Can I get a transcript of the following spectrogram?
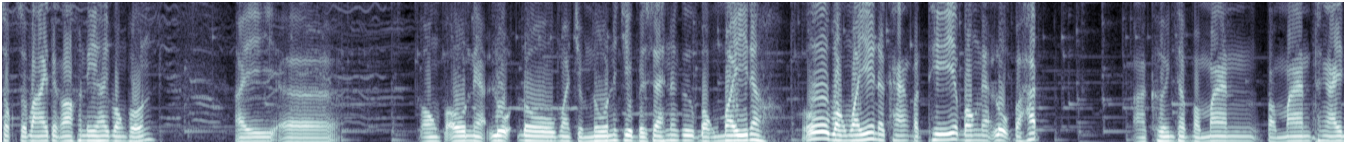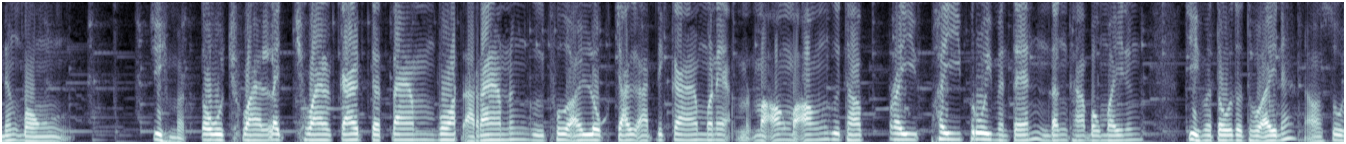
សុខសប្បាយទាំងអស់គ្នាហើយបងប្អូនហើយអឺបងប្អូនអ្នកលក់ដូរមួយចំនួនជាពិសេសហ្នឹងគឺបងមីណោះអូបងមីនៅខាងបធាបងអ្នកលក់ប្រហិត បាទឃើញថាប្រមាណប្រមាណថ្ងៃហ្នឹងបងជិះម៉ូតូឆ្វែលលិចឆ្វែលកើតទៅតាមវត្តអារាមហ្នឹងគឺធ្វើឲ្យលោកចៅអធិការម្នាក់មួយអង្គមួយអង្គគឺថាប្រៃភ័យព្រួយមែនតែនមិនដឹងថាបងមីហ្នឹងជិះម៉ូតូទៅធ្វើអីណាដល់សួរ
